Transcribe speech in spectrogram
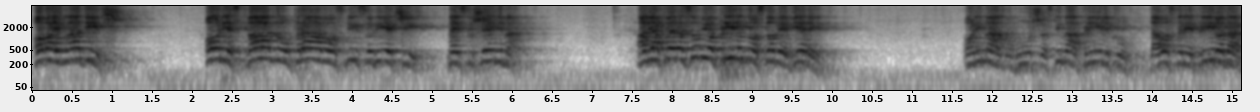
ovaj mladić, on je stvarno u pravom smislu riječi na iskušenjima. Ali ako je razumio prirodnost ove vjere, on ima mogućnost, ima priliku da ostane prirodan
